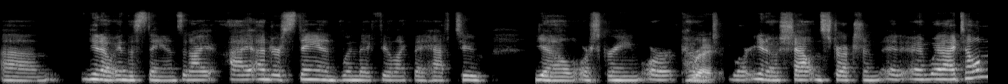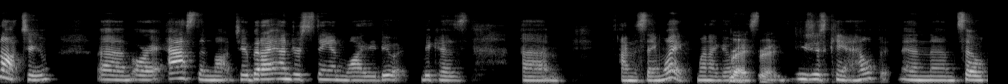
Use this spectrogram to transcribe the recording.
Um, you know, in the stands, and I I understand when they feel like they have to yell or scream or coach Right. or you know shout instruction, and, and when I tell them not to, um, or I ask them not to, but I understand why they do it because um, I'm the same way when I go. Right, right. You just can't help it, and um, so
